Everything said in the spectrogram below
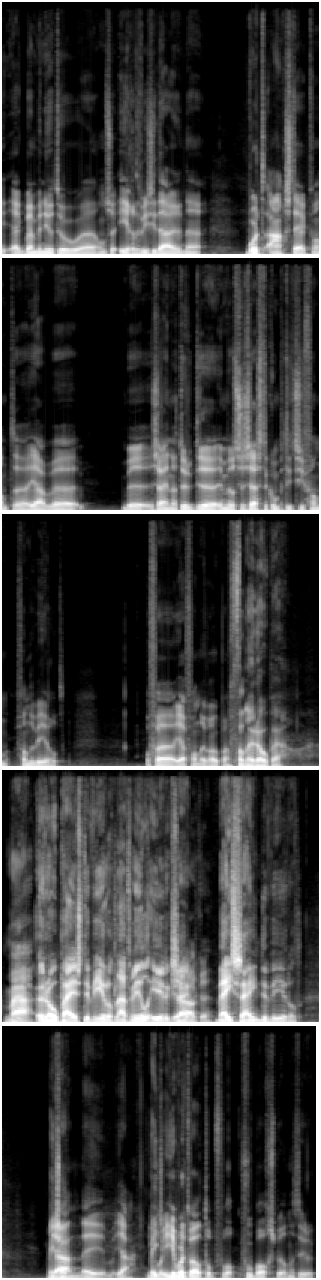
ik, ik ben benieuwd hoe eh, onze eredivisie daarin wordt aangesterkt. Want ja, we, we zijn natuurlijk de, inmiddels de zesde competitie van, van de wereld. Of ja, van Europa. van Europa. Maar ja, Europa is de wereld, laten we heel eerlijk zijn. Ja. Wij zijn de wereld. Weet je Ja, wel? nee, ja. Hier, wordt- hier wordt wel topvoetbal voetbal gespeeld natuurlijk.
